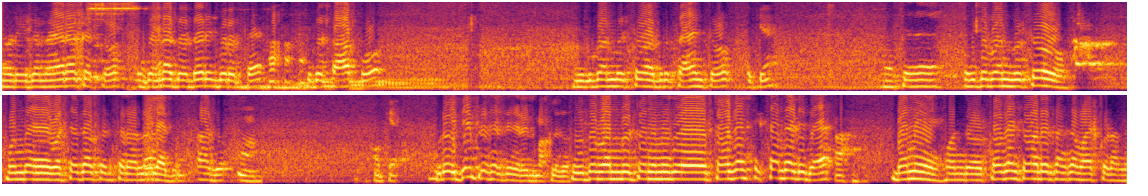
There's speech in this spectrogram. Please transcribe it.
ನೋಡಿ ಇದು ನೈರಾ ಕಟ್ಟು ಇದೆಲ್ಲ ದೊಡ್ಡವರಿಗೆ ಬರುತ್ತೆ. ಇದು ಟಾಪು ಇದು ಬಂದ್ಬಿಟ್ಟು ಅದ್ರ ಪ್ಯಾಂಟು. ಓಕೆ. ಮತ್ತೆ ಇದು ಬಂದ್ಬಿಟ್ಟು ಮುಂದೆ ಹೊಟ್ಟೆದಾಗ ಕಟ್ತಾರಲ್ಲ ಅದು. ಓಕೆ. ಬ್ರೋ ಇದೇನ್ ಪ್ರೈಸ್ ಹೇಳ್ತಿದ್ದಾರೆ ಇದು ಮಕ್ಕಳದು ಇದು ಬಂದ್ಬಿಟ್ಟು ನಿಮಗೆ ತೌಸಂಡ್ ಸಿಕ್ಸ್ ಹಂಡ್ರೆಡ್ ಇದೆ. ಬನ್ನಿ ಒಂದು ತೌಸಂಡ್ ಟೂ ಹಂಡ್ರೆಡ್ ತನಕ ಮಾಡ್ಕೊಡೋಣ.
